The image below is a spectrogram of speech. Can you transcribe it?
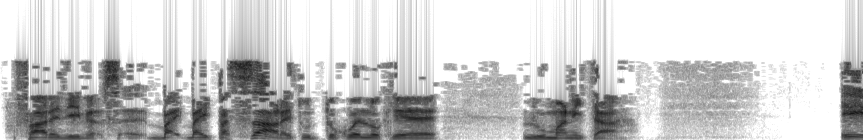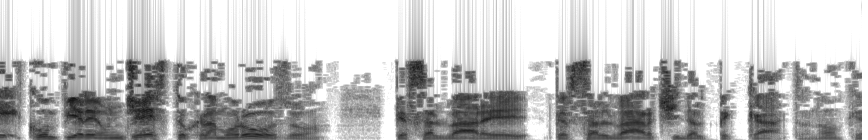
fare divers- bypassare tutto quello che è l'umanità e compiere un gesto clamoroso per salvare per salvarci dal peccato no? che,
